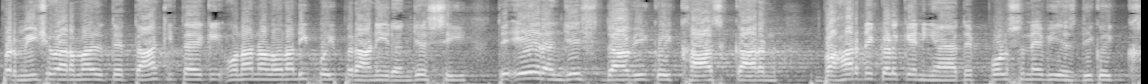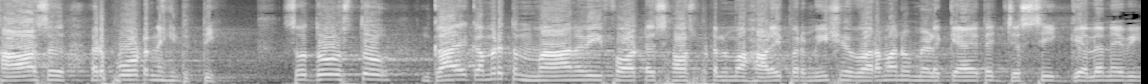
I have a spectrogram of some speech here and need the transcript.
ਪਰਮੇਸ਼ ਵਰਮਾ ਦੇ ਉੱਤੇ ਤਾਂ ਕੀਤਾ ਹੈ ਕਿ ਉਹਨਾਂ ਨਾਲ ਉਹਨਾਂ ਦੀ ਕੋਈ ਪੁਰਾਣੀ ਰੰਜਿਸ਼ ਸੀ ਤੇ ਇਹ ਰੰਜਿਸ਼ ਦਾ ਵੀ ਕੋਈ ਖਾਸ ਕਾਰਨ ਬਾਹਰ ਨਿਕਲ ਕੇ ਨਹੀਂ ਆਇਆ ਤੇ ਪੁਲਿਸ ਨੇ ਵੀ ਇਸ ਦੀ ਕੋਈ ਖਾਸ ਰਿਪੋਰਟ ਨਹੀਂ ਦਿੱਤੀ। ਸੋ ਦੋਸਤੋ, ਗਾਇਕ ਅਮਰਿਤ ਮਾਨ ਵੀ ਫੋਰਟਿਸ ਹਸਪੀਟਲ ਮੋਹਾਲੀ ਪਰਮੇਸ਼ ਵਰਮਾ ਨੂੰ ਮਿਲ ਕੇ ਆਏ ਤੇ ਜੱਸੀ ਗਿੱਲ ਨੇ ਵੀ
